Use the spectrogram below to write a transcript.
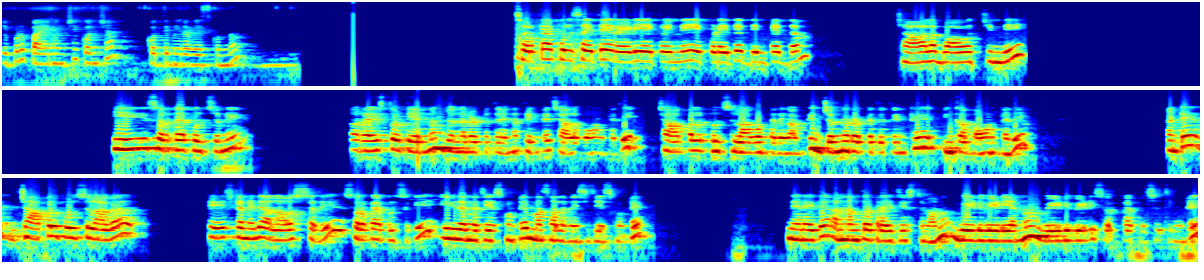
ఇప్పుడు పైనుంచి కొంచెం కొత్తిమీర వేసుకుందాం. సొరకాయ పులుసు అయితే రెడీ అయిపోయింది. ఇప్పుడైతే దింపేద్దాం. చాలా బాగా వచ్చింది. ఈ సొరకాయ పులుసుని రైస్ తోటి అయినా జొన్న రొట్టెతో అయినా తింటే చాలా బాగుంటుంది. చేపల పులుసు లాగా ఉంటుంది కాబట్టి జొన్న రొట్టెతో తింటే ఇంకా బాగుంటుంది. అంటే చేపల పులుసు లాగా టేస్ట్ అనేది అలా వస్తుంది సొరకాయ పులుసుకి. ఈ విధంగా చేసుకుంటే మసాలా వేసి చేసుకుంటే నేనైతే అన్నంతో ట్రై చేస్తున్నాను. వేడి వేడి అన్నం వేడి వేడి సొరకాయ పులుసు తింటే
